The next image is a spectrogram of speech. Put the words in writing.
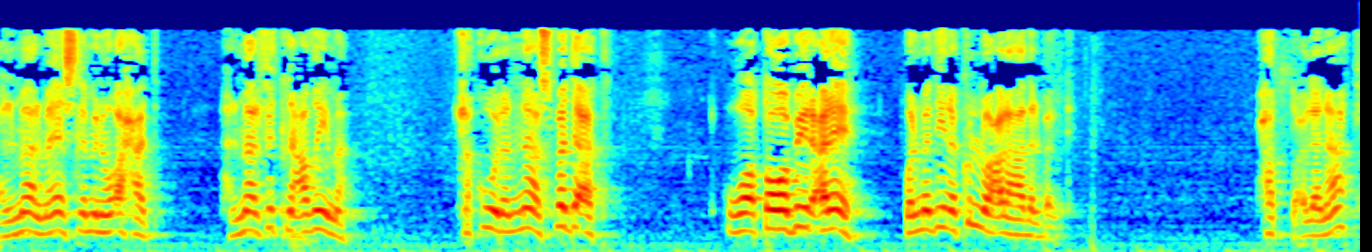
المال ما يسلم منه أحد. المال فتنة عظيمة. شقول الناس بدأت وطوابير عليه والمدينة كلها على هذا البنك. حط إعلانات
